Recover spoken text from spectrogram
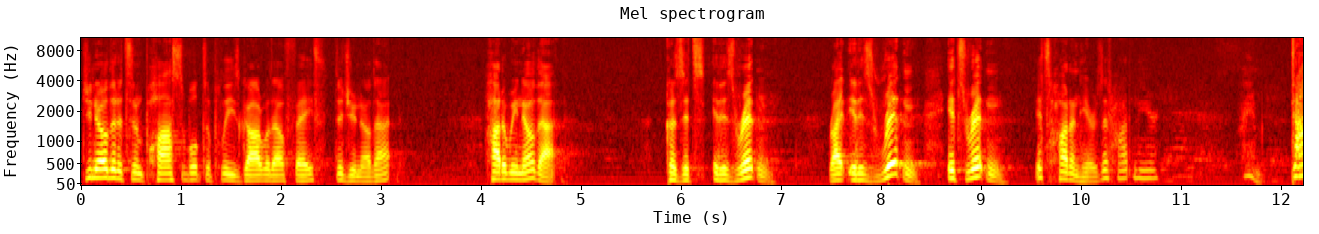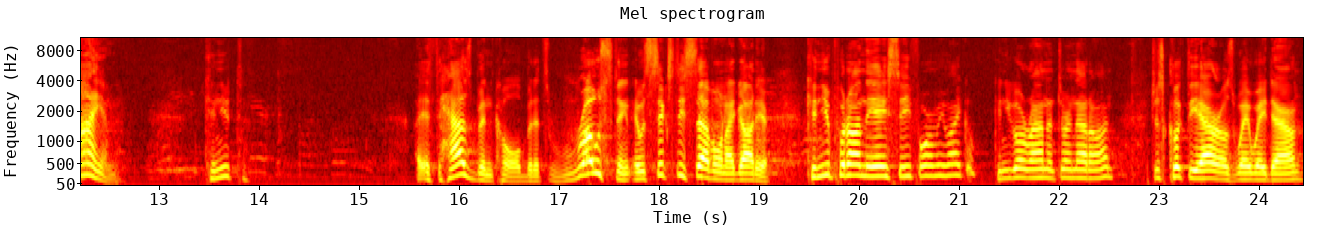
Do you know that it's impossible to please God without faith? Did you know that? How do we know that? Because it is written, right? It is written. It's written. It's hot in here. Is it hot in here? I am dying. Can you? T- it has been cold, but it's roasting. It was 67 when I got here. Can you put on the AC for me, Michael? Can you go around and turn that on? Just click the arrows way, way down.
